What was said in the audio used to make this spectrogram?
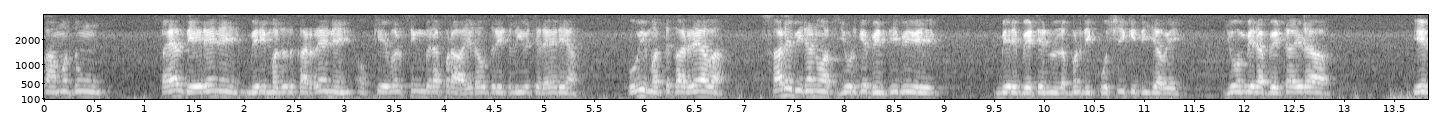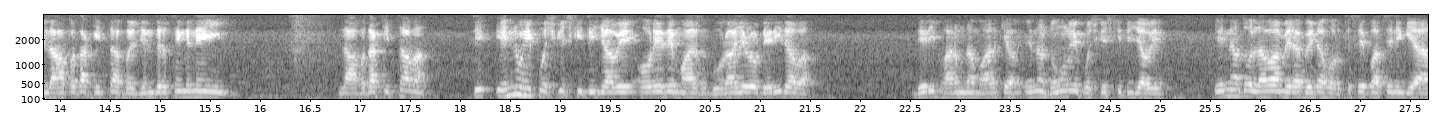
ਕੰਮ ਨੂੰ ਪਹਿਲ ਦੇ ਰਹੇ ਨੇ, ਮੇਰੀ ਮਦਦ ਕਰ ਰਹੇ ਨੇ। ਉਹ ਕੇਵਲ ਸਿੰਘ ਮੇਰਾ ਭਰਾ ਜਿਹੜਾ ਉਧਰ ਇਟਲੀ ਵਿੱਚ ਰਹਿ ਰਿਹਾ, ਉਹ ਵੀ ਮਦਦ ਕਰ ਰਿਹਾ ਵਾ। ਸਾਰੇ ਵੀਰਾਂ ਨੂੰ ਹੱਥ ਜੋੜ ਕੇ ਬੇਨਤੀ ਵੀ ਮੇਰੇ ਬੇਟੇ ਨੂੰ ਲੱਭਣ ਦੀ ਕੋਸ਼ਿਸ਼ ਕੀਤੀ ਜਾਵੇ। ਜੋ ਮੇਰਾ ਬੇਟਾ ਜਿਹੜਾ, ਇਹ ਲਾਪਤਾ ਕੀਤਾ, ਬਲਜਿੰਦਰ ਸਿੰਘ ਨੇ ਹੀ ਲਾਪਤਾ ਕੀਤਾ ਵਾ, ਤੇ ਇਹਨੂੰ ਹੀ ਪੁੱਛਗਿੱਛ ਕੀਤੀ ਜਾਵੇ ਔਰ ਇਹਦੇ ਮਾਲਕ ਗੋਰਾ ਜਿਹੜਾ ਡੇਰੀ ਦਾ ਵਾ ਡੇਰੀ ਫਾਰਮ ਦਾ ਮਾਲਕ ਆ, ਇਹਨਾਂ ਦੋਵਾਂ ਨੂੰ ਹੀ ਪੁੱਛਗਿੱਛ ਕੀਤੀ ਜਾਵੇ। ਇਹਨਾਂ ਤੋਂ ਇਲਾਵਾ ਮੇਰਾ ਬੇਟਾ ਹੋਰ ਕਿਸੇ ਪਾਸੇ ਨਹੀਂ ਗਿਆ।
